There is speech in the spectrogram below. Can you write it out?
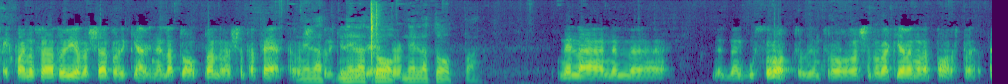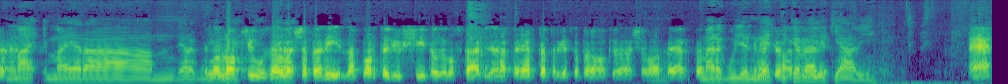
E quando sono andato via ho lasciato le chiavi nella toppa, l'ho lasciata aperta, ho nella, lasciato le nella, to- nella toppa. nella- nel, nel, nel bussolotto, dentro, ho lasciato la chiave nella porta. Ma, ma era... era Non l'ho chiusa, l'ho era- lasciata lì, la porta di uscita dello stabile era aperta perché sapevamo che la lasciavamo aperta. Ma era Guglielmetti che aveva le andati chiavi. via. Eh?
